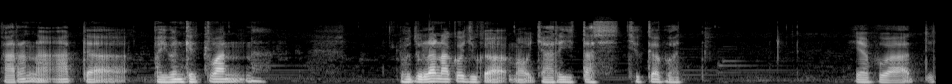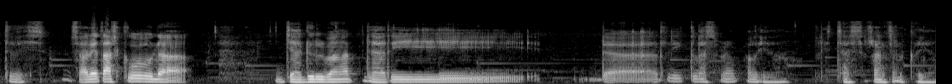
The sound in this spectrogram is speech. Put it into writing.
Karena ada buy one get one. Nah, kebetulan aku juga mau cari tas juga buat ya buat itu soalnya tasku udah jadul banget dari dari kelas berapa ya? Ransel ya.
